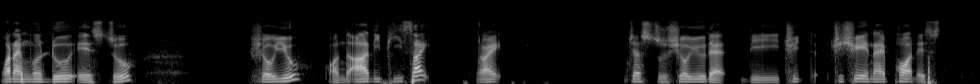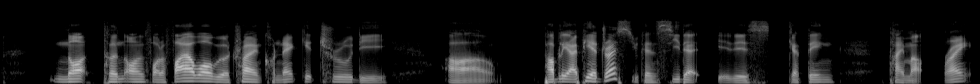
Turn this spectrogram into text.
what I'm going to do is to show you on the RDP side, right? Just to show you that the 3389 port is not turned on for the firewall. We'll try and connect it through the uh, public IP address. You can see that it is getting timeout, right?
